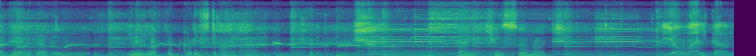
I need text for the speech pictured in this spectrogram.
అదే అని కాదు మీరు నా ఫుడ్ కూడా ఇష్టపడ్డారు thank you so much you're welcome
